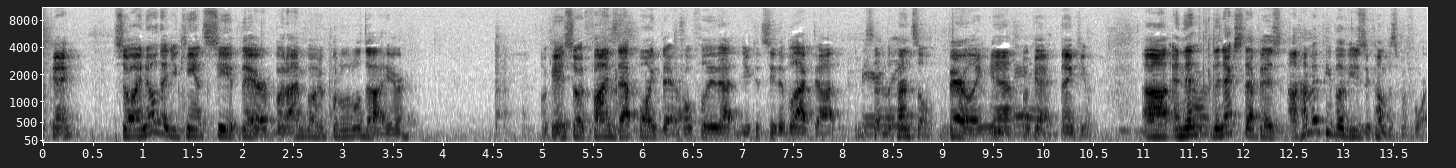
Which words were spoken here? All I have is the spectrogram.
Okay, so I know that you can't see it there, but I'm going to put a little dot here. Okay, so it finds that point there. Hopefully that you can see the black dot instead of the pencil. Barely, yeah, Barely. okay, thank you. Uh, and then the next step is, uh, how many people have used a compass before?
